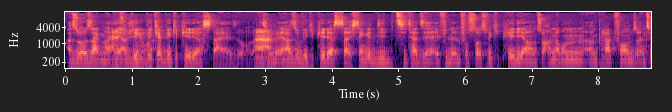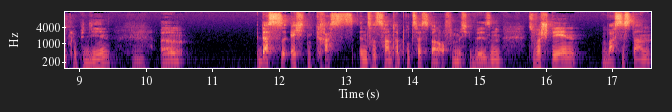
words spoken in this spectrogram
also sag mal eher Wikipedia-Style so. Ah. Also eher so Wikipedia-Style. Ich denke, die bezieht halt sehr viele Infos aus Wikipedia und so anderen ähm, Plattformen, so Enzyklopädien. Mhm. Ähm, das ist echt ein krass interessanter Prozess dann auch für mich gewesen, zu verstehen, was ist dann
